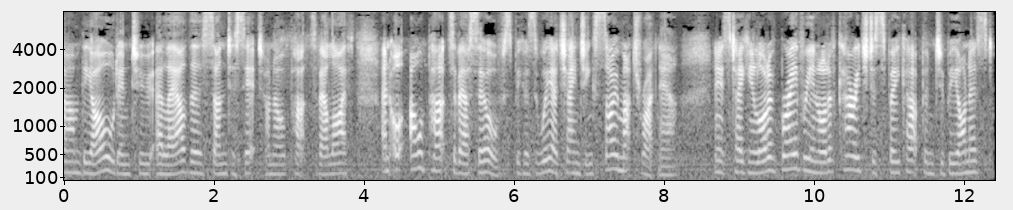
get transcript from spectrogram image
um, the old and to allow the sun to set on old parts of our life and old parts of ourselves because we are changing so much right now. And it's taking a lot of bravery and a lot of courage to speak up and to be honest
